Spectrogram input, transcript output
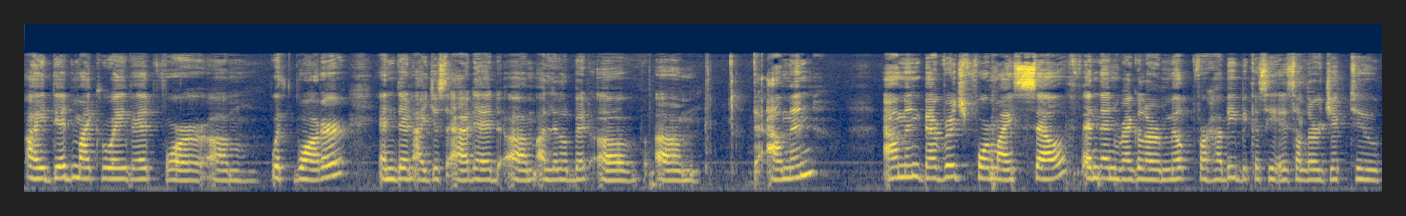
I did microwave it for um, with water and then I just added um, a little bit of um, the almond almond beverage for myself and then regular milk for hubby because he is allergic to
